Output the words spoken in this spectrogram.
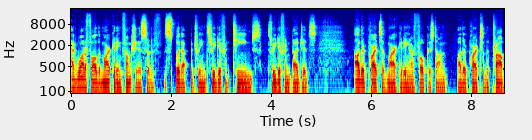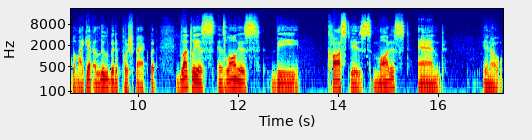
at Waterfall, the marketing function is sort of split up between three different teams, three different budgets. Other parts of marketing are focused on other parts of the problem. I get a little bit of pushback, but bluntly, as as long as the cost is modest and you know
